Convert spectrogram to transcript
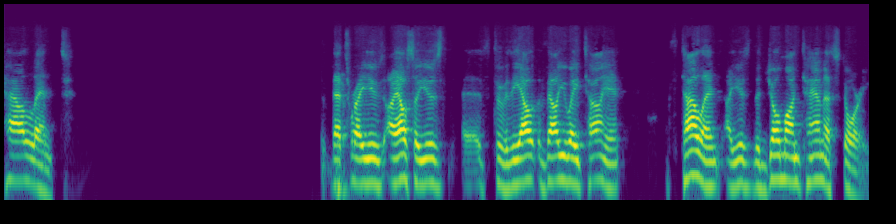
talent. That's where I use. I also use uh, for the out, evaluate talent. Talent. I use the Joe Montana story.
